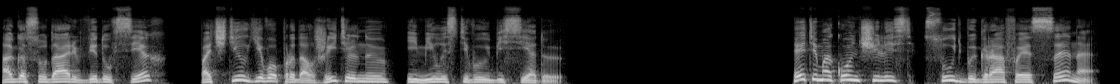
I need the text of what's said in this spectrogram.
а государь в виду всех почтил его продолжительную и милостивую беседу. Этим окончились судьбы графа Эссена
